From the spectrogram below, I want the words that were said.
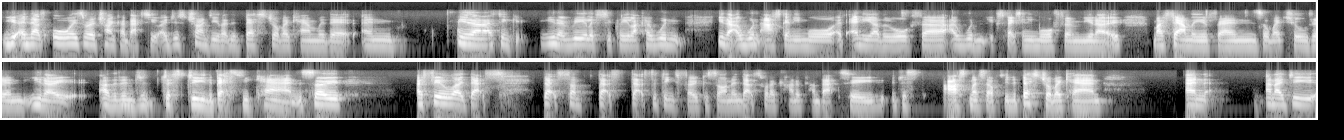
you and that's always what i try and come back to. I just try and do like the best job i can with it. And you know, and I think, you know, realistically, like I wouldn't, you know, I wouldn't ask any more of any other author. I wouldn't expect any more from, you know, my family and friends or my children, you know, other than mm. to just do the best you can. So I feel like that's that's some that's that's the thing to focus on. And that's what I kind of come back to. Just ask myself to do the best job I can. And and I do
